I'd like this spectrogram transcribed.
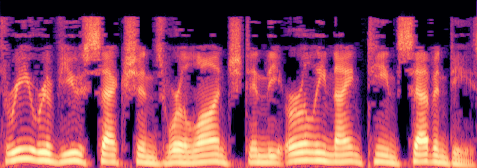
three review sections were launched in the early 1970s:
